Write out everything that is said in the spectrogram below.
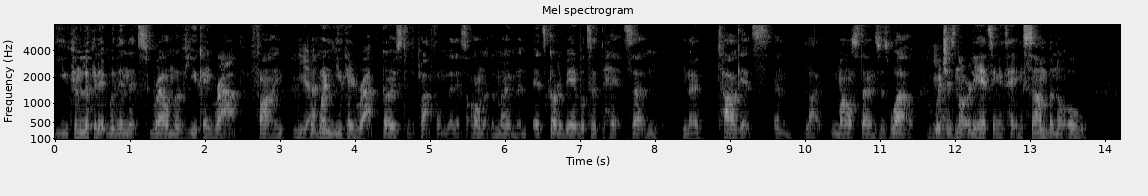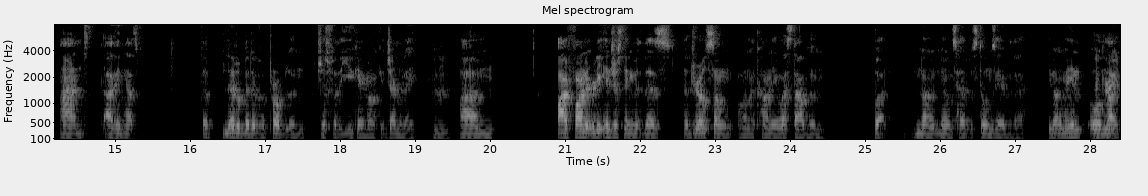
you can look at it within its realm of UK rap, fine. Yeah. But when UK rap goes to the platform that it's on at the moment, it's got to be able to hit certain, you know, targets and like milestones as well, which Yeah. is not really hitting. It's hitting some, but not all. And I think that's a little bit of a problem just for the UK market generally. Hmm. Um, I find it really interesting that there's a drill song on a Kanye West album, but no, no one's heard of Stormzy over there. You know what I mean? Or Agreed. like,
